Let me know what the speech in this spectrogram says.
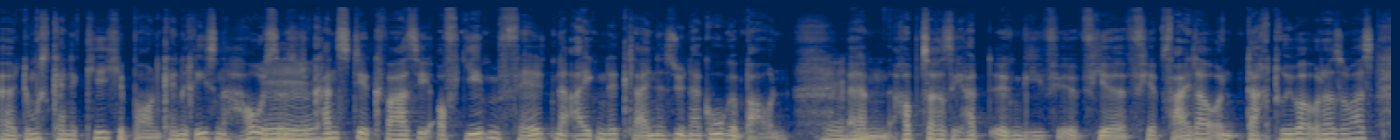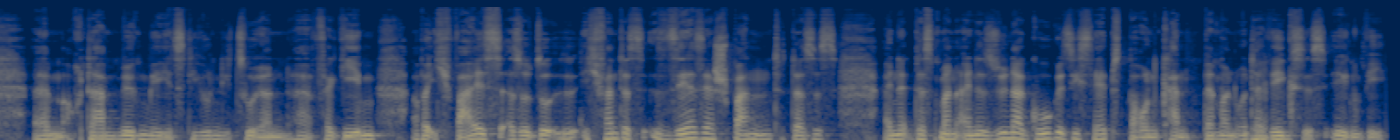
äh, du musst keine Kirche bauen, kein Riesenhaus. Mhm. Also du mhm. kannst dir quasi auf jedem Feld eine eigene kleine Synagoge bauen. Mhm. Ähm, Hauptsache, sie hat irgendwie vier, vier Pfeiler und ein Dach drüber oder sowas. Ähm, auch da mögen mir jetzt die Juden, die zuhören, äh, vergeben. Aber ich weiß, also so, ich fand das sehr, sehr spannend, dass es eine, dass man eine Synagoge sich selbst bauen kann, wenn man unterwegs mhm. ist irgendwie.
